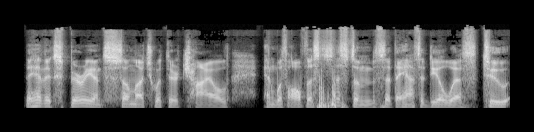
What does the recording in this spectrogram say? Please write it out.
They have experienced so much with their child and with all the systems that they have to deal with to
